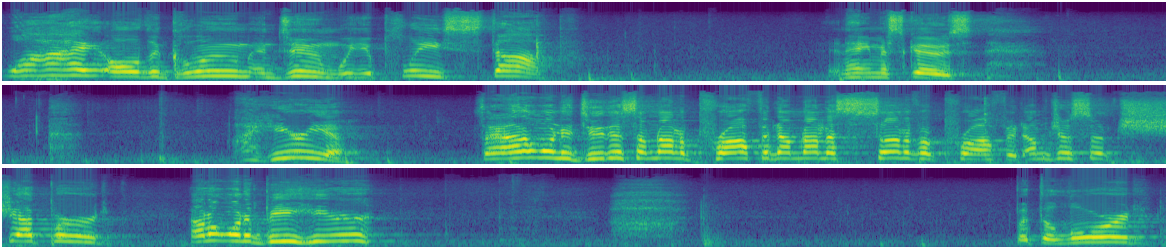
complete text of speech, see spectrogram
why all the gloom and doom? Will you please stop? And Amos goes, I hear you. Say, I don't want to do this. I'm not a prophet. I'm not a son of a prophet. I'm just a shepherd. I don't want to be here. But the Lord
